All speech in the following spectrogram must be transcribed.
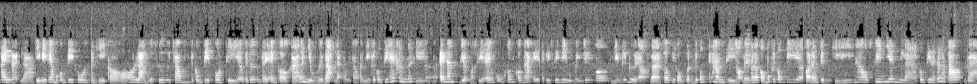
hai lại là chỉ đi theo một công ty thôi. Chỉ có làm luật sư trong cái công ty thôi. Thì ở cái thời điểm đấy em có khá là nhiều người bạn làm ở trong những cái công ty hết hơn đấy thì ờ, em đang việc mà thì em cũng không có ngại cái cv của mình cho những cái người đó. Và sau khi phỏng vấn với công ty headhunt thì họ mới nói là có một cái công ty ờ, họ đang tuyển trí in-house. Tuy nhiên là công ty này rất là to và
